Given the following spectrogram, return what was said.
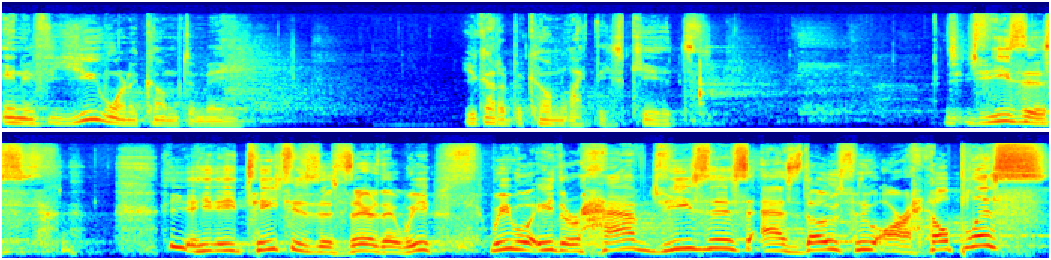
And if you want to come to me, you got to become like these kids. Jesus, he, he, teaches us there that we, we will either have Jesus as those who are helpless,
